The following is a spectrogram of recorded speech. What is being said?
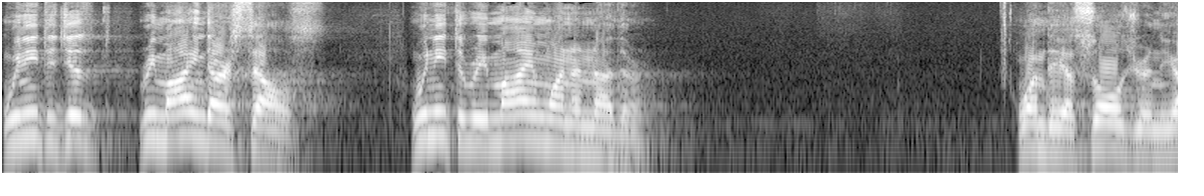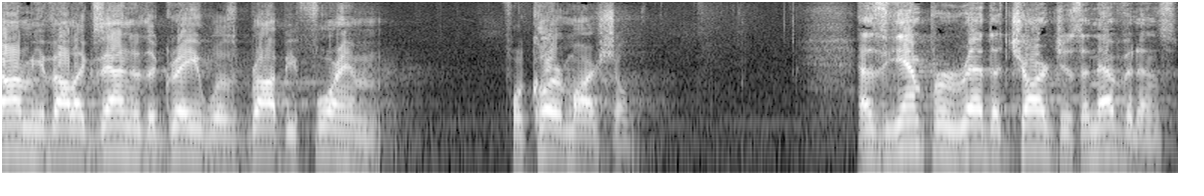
We need to just remind ourselves. We need to remind one another. One day, a soldier in the army of Alexander the Great was brought before him for court martial. As the emperor read the charges and evidence,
